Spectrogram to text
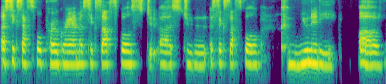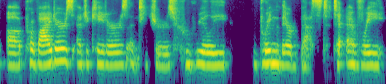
a successful program, a successful stu- uh, student, a successful community of uh, providers, educators, and teachers who really bring their best to every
